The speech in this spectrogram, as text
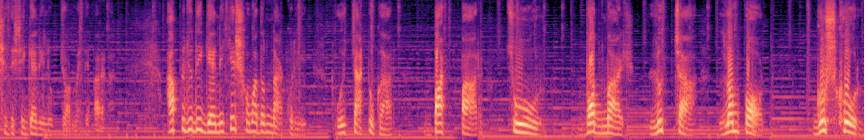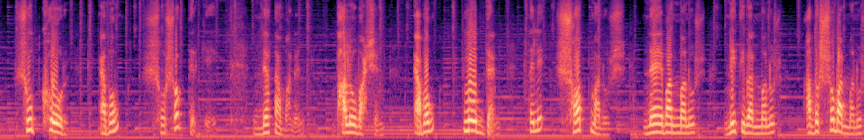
সে দেশে জ্ঞানী লোক জন্মাইতে পারে না। আপনি যদি জ্ঞানীকে সমাধান না করে ওই চাটুকার, বাটপার, চোর বদমাস লুচ্চা লম্পট, ঘুষখোর, সুদখোর এবং শোষকদেরকে নেতা মানেন, ভালোবাসেন এবং প্লোট দেন। তাহলে সৎ মানুষ, ন্যায়বান মানুষ, নীতিবান মানুষ, আদর্শবান মানুষ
